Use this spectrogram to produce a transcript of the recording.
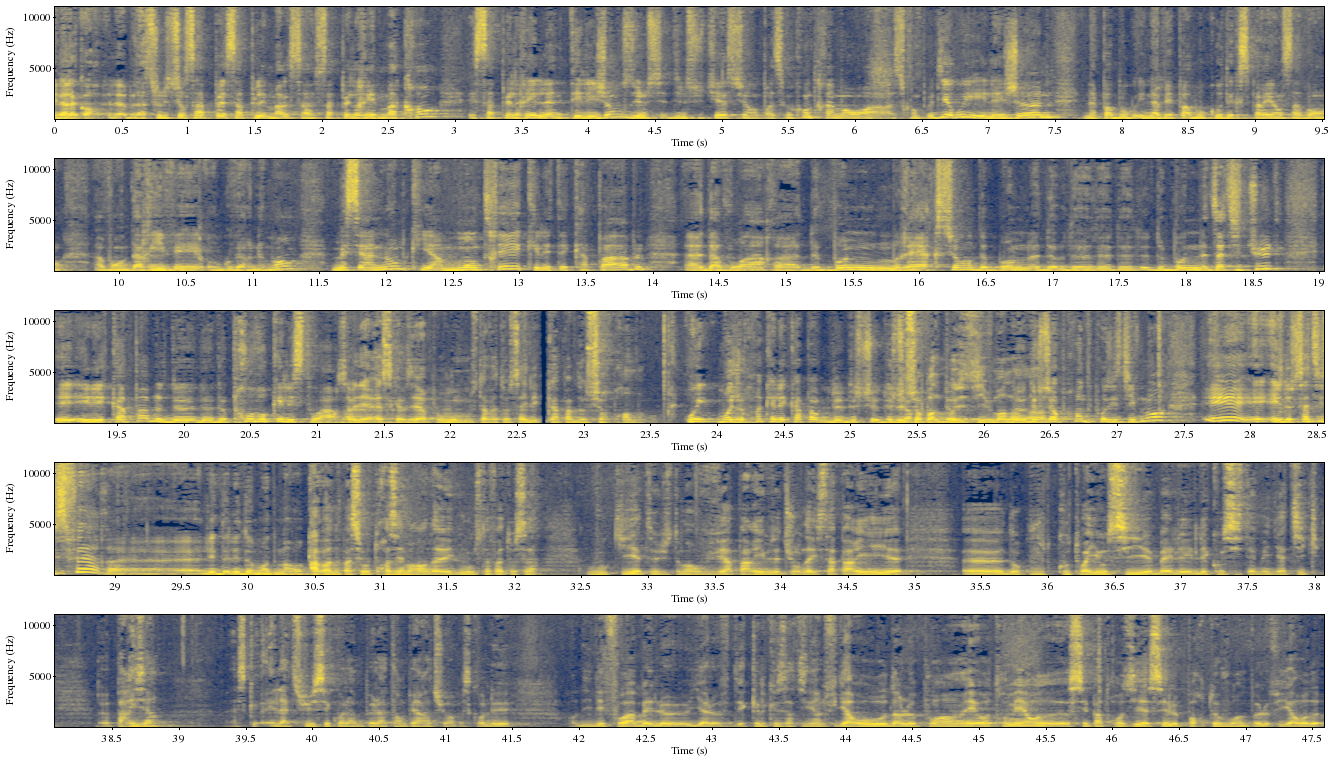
d'accord. La, solution s'appellerait Macron et s'appellerait l'intelligence d'une situation. Parce que contrairement à ce qu'on peut dire, oui, il est jeune, il n'avait pas beaucoup d'expérience avant, avant d'arriver au gouvernement, mais c'est un homme qui a montré qu'il était capable d'avoir de bonnes réactions, de bonnes, de de, bonnes attitudes et il est capable de, provoquer l'histoire. Ça veut dire, est-ce que pour vous, Mustafa Tossa, il est capable de surprendre? Oui, moi je crois qu'il est capable de, surprendre, positivement, de, surprendre positivement et, de satisfaire euh, les, les, demandes marocaines. Avant de passer au troisième round avec vous, Mustafa Tossa, vous qui êtes justement, vous vivez à Paris, vous êtes journaliste à Paris, euh, donc vous côtoyez aussi ben, l'écosystème médiatique euh, parisien. Est-ce que, et là-dessus, c'est quoi un peu la température? Parce qu'on est, on dit des fois, ben, il y a quelques articles dans le Figaro, dans Le Point et autres, mais on ne sait pas trop si c'est le porte-voix un peu le Figaro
